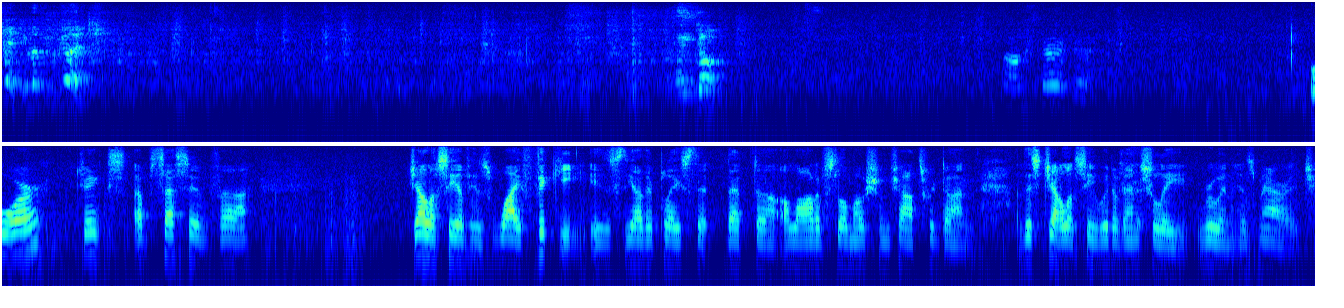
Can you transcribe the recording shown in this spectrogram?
Jake, you looking good. And go. I'm scared Or Jake's obsessive uh, jealousy of his wife Vicky is the other place that that uh, a lot of slow motion shots were done. This jealousy would eventually ruin his marriage.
